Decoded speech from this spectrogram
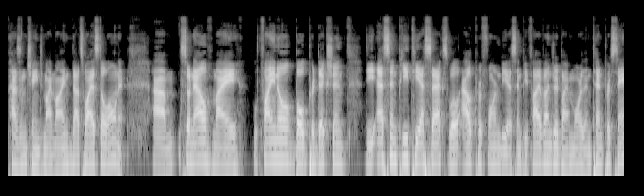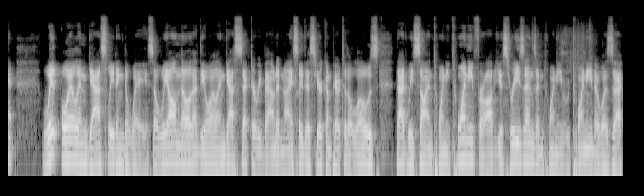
hasn't changed my mind. That's why I still own it. Um, so now my final bold prediction: the S&P TSX will outperform the S&P 500 by more than ten percent with oil and gas leading the way. So we all know that the oil and gas sector rebounded nicely this year compared to the lows that we saw in 2020 for obvious reasons. In 2020, there was a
